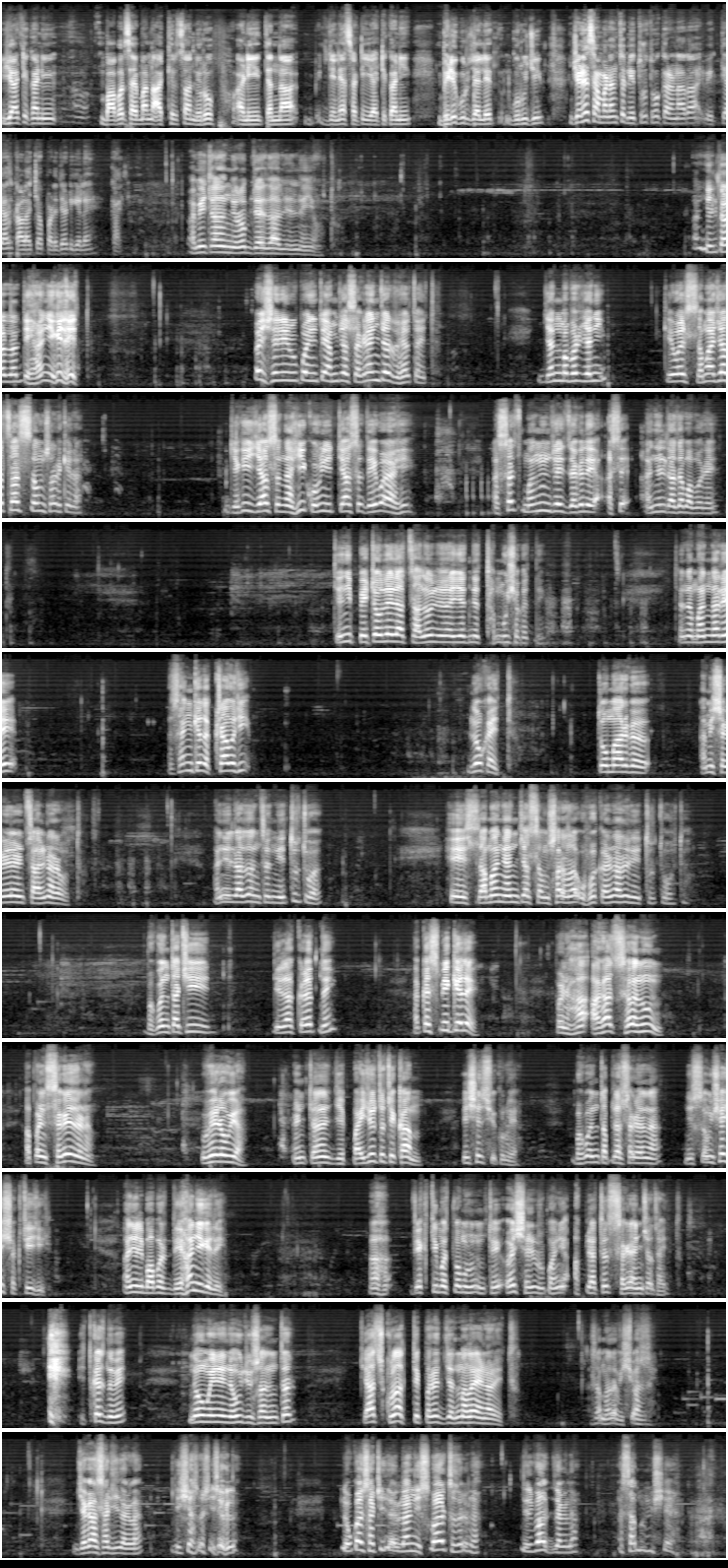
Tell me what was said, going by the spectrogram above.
या ठिकाणी बाबासाहेबांना अखेरचा निरोप आणि त्यांना देण्यासाठी या ठिकाणी भिडे गुरुजी आले आहेत गुरुजी जनसामान्यांचं नेतृत्व करणारा व्यक्ती आज काळाच्या पडद्यात गेला आहे काय? आम्ही त्यांना निरोप द्यायला आलेले नाही आहोत. अनिल दादा देहाने गेलेत. शरीर रूपाने ते आमच्या सगळ्यांच्या हृदयात आहेत. जन्मभर ज्यांनी केवळ समाजाचाच संसार केला. जगी ज्यास नाही कोणी त्यास देव आहे. असंच म्हणून जे जगले असे अनिल दादा बाबर आहेत. त्यांनी पेटवलेला चालवलेला यज्ञ थांबवू शकत नाही. त्यांना मानणारे असंख्य लक्षावधी लोक आहेत. तो मार्ग आम्ही सगळेजण चालणार आहोत. आणि दादांचं नेतृत्व हे सामान्यांच्या संसाराला उभं करणारं नेतृत्व होतं. भगवंताची तिला कळत नाही. आकस्मिक गेले पण हा आघात सहन होऊन आपण सगळेजण उभे राहूया आणि त्यांना जे पाहिजे होतं ते काम यशस्वी करूया. भगवंत आपल्या सगळ्यांना निसंशय शक्तीजी अनिल बाबर देहाने गेले. हां व्यक्तिमत्व म्हणून ते अशरीर रूपाने आपल्यातच सगळ्यांच्याच आहेत. इतकंच नव्हे नऊ महिने नऊ दिवसानंतर त्याच कुळात ते परत जन्माला येणार आहेत असा माझा विश्वास आहे. जगासाठी जगला देशासाठी जगला लोकांसाठी जगला निस्वार्थ जगला निर्वाध जगला असा मनुष्य आहे.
